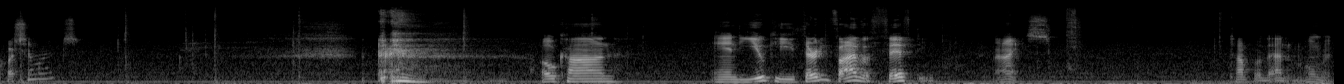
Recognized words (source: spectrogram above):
Question marks. Ocon and Yuki, 35 of 50. Nice. Top of that in a moment.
